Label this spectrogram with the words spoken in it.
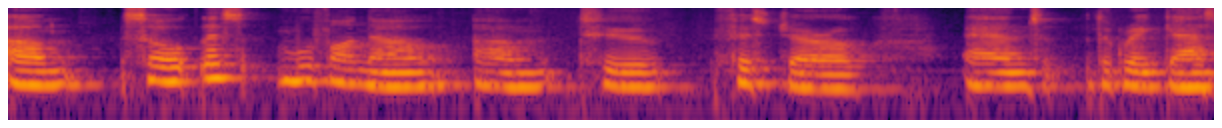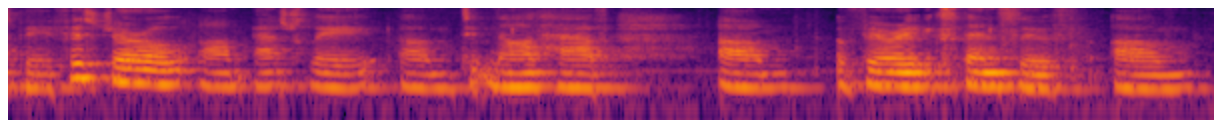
Um, so let's move on now um, to Fitzgerald and the Great Gatsby. Fitzgerald um, actually um, did not have um, a very extensive um,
